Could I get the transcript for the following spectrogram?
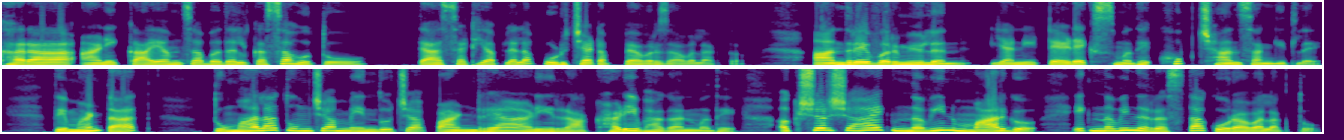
खरा आणि कायमचा बदल कसा होतो त्यासाठी आपल्याला पुढच्या टप्प्यावर जावं लागतं. आंद्रे वर्म्युलन यांनी टेडेक्समध्ये खूप छान सांगितलंय. ते म्हणतात तुम्हाला तुमच्या मेंदूच्या पांढऱ्या आणि राखाडी भागांमध्ये अक्षरशः एक नवीन मार्ग एक नवीन रस्ता कोरावा लागतो.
